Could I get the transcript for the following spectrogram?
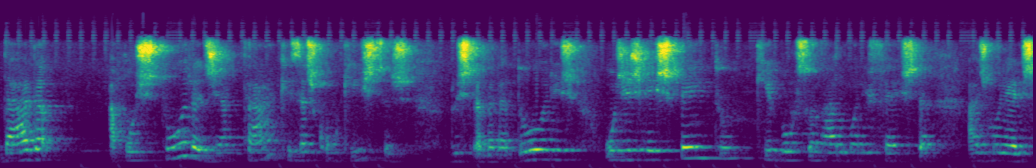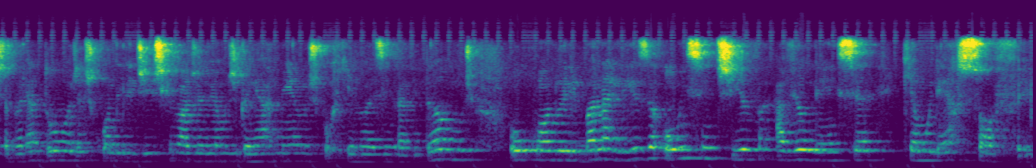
dada a postura de ataques às conquistas dos trabalhadores, o desrespeito que Bolsonaro manifesta às mulheres trabalhadoras, quando ele diz que nós devemos ganhar menos porque nós engravidamos, ou quando ele banaliza ou incentiva a violência que a mulher sofre.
